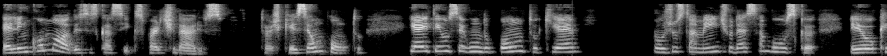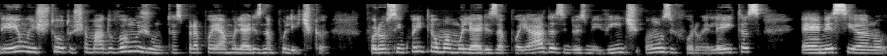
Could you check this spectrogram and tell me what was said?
ela incomoda esses caciques partidários. Então, acho que esse é um ponto. E aí tem um segundo ponto que é justamente o dessa busca. Eu criei um instituto chamado Vamos Juntas para apoiar mulheres na política. Foram 51 mulheres apoiadas em 2020, 11 foram eleitas. É, nesse ano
